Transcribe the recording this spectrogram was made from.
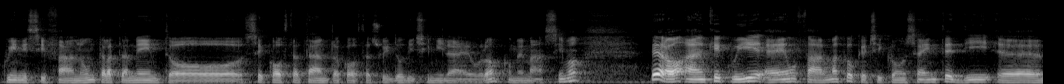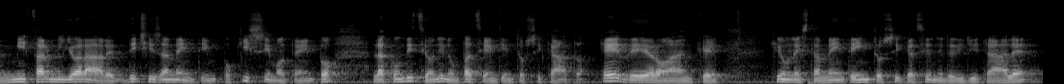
quindi si fanno un trattamento, se costa tanto, costa sui 12.000 euro come massimo però anche qui è un farmaco che ci consente di eh, far migliorare decisamente in pochissimo tempo la condizione di un paziente intossicato. È vero anche che onestamente intossicazioni da digitale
